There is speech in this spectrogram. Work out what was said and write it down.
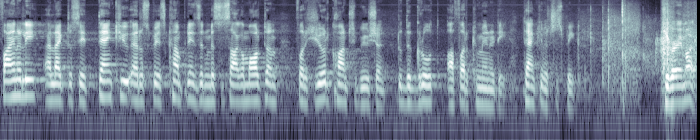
Finally, I'd like to say thank you, aerospace companies in Mississauga Malton, for your contribution to the growth of our community. Thank you, Mr. Speaker. Thank you very much.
